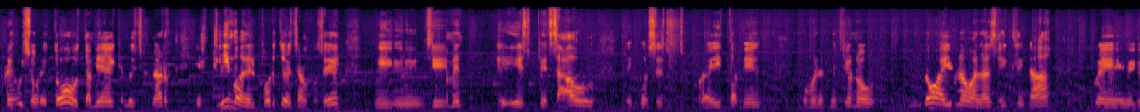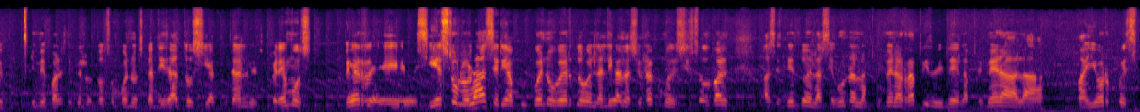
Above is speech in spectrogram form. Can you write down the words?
complejo y sobre todo también hay que mencionar el clima del puerto de San José, eh, es pesado, entonces por ahí también, como les menciono, no hay una balanza inclinada. Eh, y me parece que los dos son buenos candidatos y al final esperemos ver eh, si eso lo da, sería muy bueno verlo en la Liga Nacional, como decía Osval, ascendiendo de la segunda a la primera rápido y de la primera a la mayor pues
